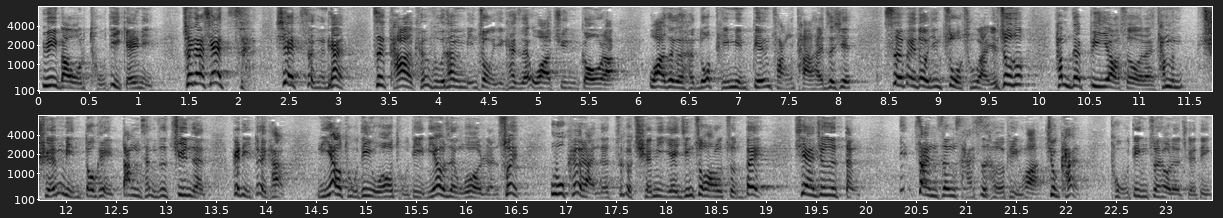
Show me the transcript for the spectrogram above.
愿意把我的土地给你。所以他，现在现在整个你看，这卡尔科夫他们民众已经开始在挖军沟啦，挖这个很多平民边防塔台这些设备都已经做出来。也就是说，他们在必要的时候呢，他们全民都可以当成是军人跟你对抗。你要土地，我有土地；你要人，我有人。所以乌克兰的这个全民也已经做好了准备，现在就是等战争才是和平化，就看普丁最后的决定。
